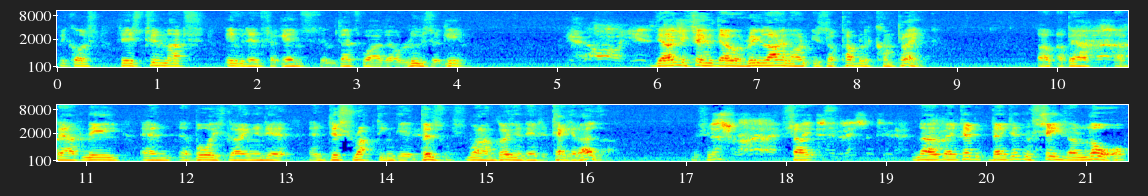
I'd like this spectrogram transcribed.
because there's too much evidence against them. That's why they'll lose again. Yeah. The only thing they were relying on is a public complaint about about me and the boys going in there and disrupting their business. Well, I'm going in there to take it over. You see? That's right. So- they didn't listen to that. No, they didn't. They didn't see the law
